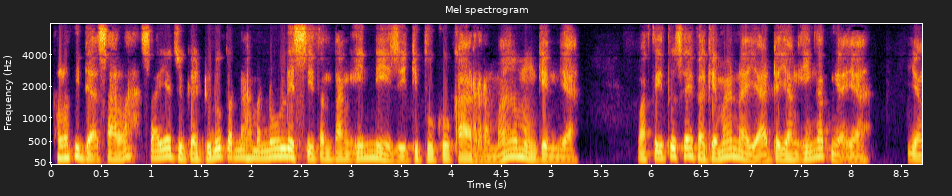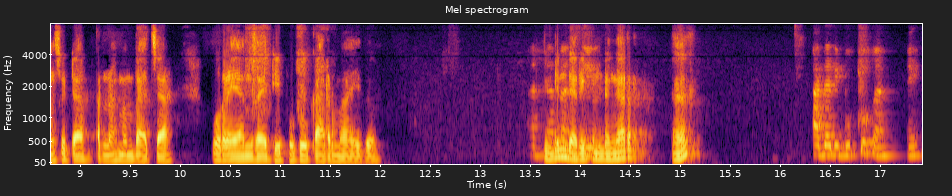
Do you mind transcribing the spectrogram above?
Kalau tidak salah, saya juga dulu pernah menulis sih tentang ini sih di buku Karma mungkin ya. Waktu itu saya bagaimana ya? Ada yang ingat nggak ya? Yang sudah pernah membaca uraian saya di buku Karma itu? Ada mungkin dari pendengar, huh? ada di buku kan di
